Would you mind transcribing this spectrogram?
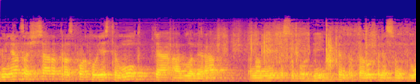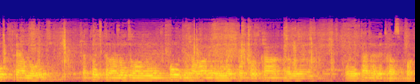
Dimineața și seara transportul este mult prea aglomerat în anumite suburbii, pentru că rutele sunt mult prea lungi și atunci când ajunge la un anumit punct, deja oamenii nu mai pot urca în unitatele de transport.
